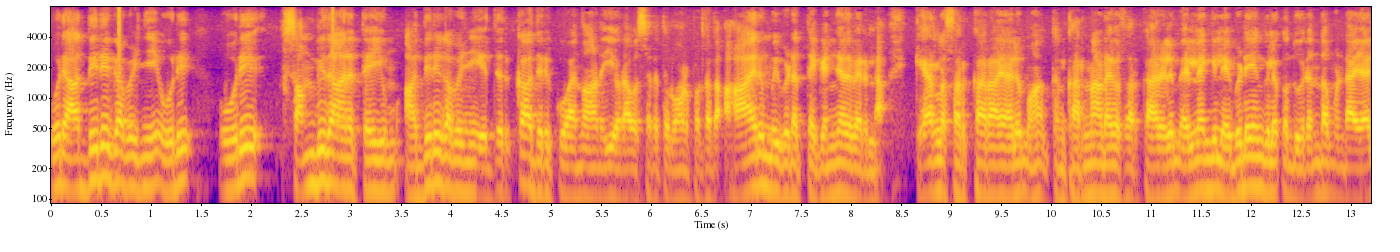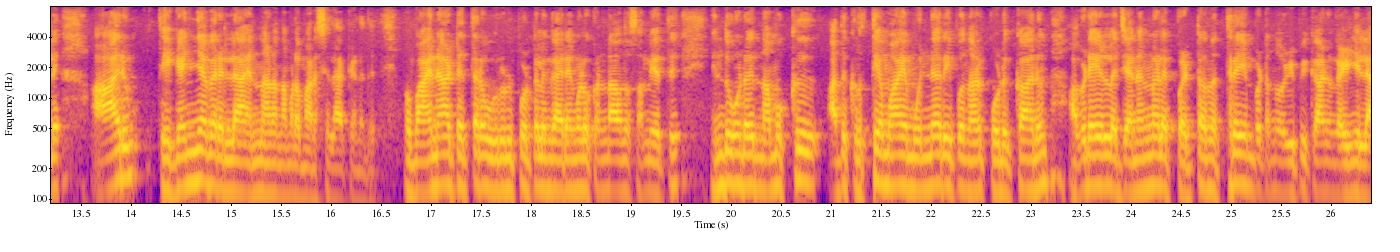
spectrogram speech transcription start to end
ഒരു അതിര് കവിഞ്ഞ് ഒരു ഒരു സംവിധാനത്തെയും അതിര് കവിഞ്ഞ് എതിർക്കാതിരിക്കുക എന്നാണ് ഈ ഒരു അവസരത്തിൽ ഓർപ്പെട്ടത് ആരും ഇവിടെ തികഞ്ഞത് വരില്ല. കേരള സർക്കാരായാലും കർണാടക സർക്കാരായാലും അല്ലെങ്കിൽ എവിടെയെങ്കിലുമൊക്കെ ദുരന്തമുണ്ടായാൽ ആരും തികഞ്ഞവരല്ല എന്നാണ് നമ്മൾ മനസ്സിലാക്കേണ്ടത്. ഇപ്പൊ വയനാട്ടിൽ ഇത്ര ഉരുൾപൊട്ടലും കാര്യങ്ങളൊക്കെ ഉണ്ടാകുന്ന സമയത്ത് എന്തുകൊണ്ട് നമുക്ക് അത് കൃത്യമായ മുന്നറിയിപ്പ് കൊടുക്കാനും അവിടെയുള്ള ജനങ്ങളെ പെട്ടെന്ന് എത്രയും പെട്ടെന്ന് ഒഴിപ്പിക്കാനും കഴിഞ്ഞില്ല.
